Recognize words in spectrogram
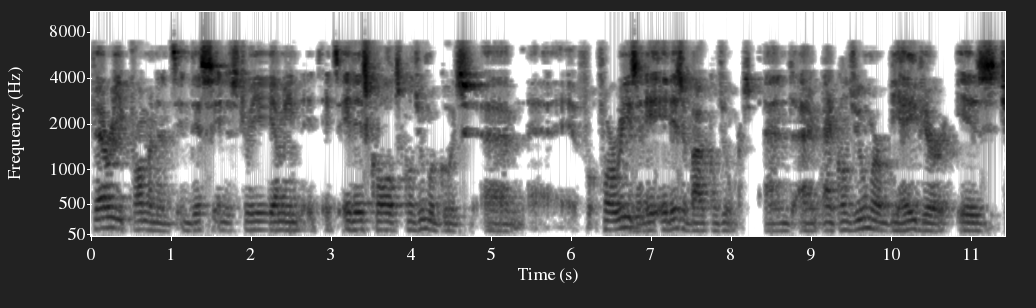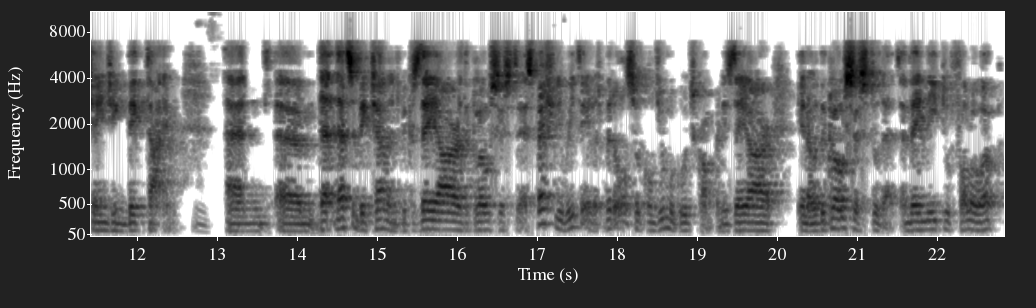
very prominent in this industry, I mean, it, it's, it is called consumer goods um, uh, for, for, a reason. It, it is about consumers, and, and, and consumer behavior is changing big time. Mm. And um, that that's a big challenge because they are the closest, especially retailers, but also consumer goods companies. They are, you know, the closest to that, and they need to follow up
